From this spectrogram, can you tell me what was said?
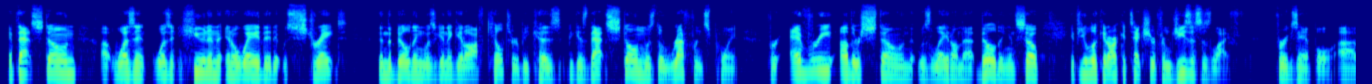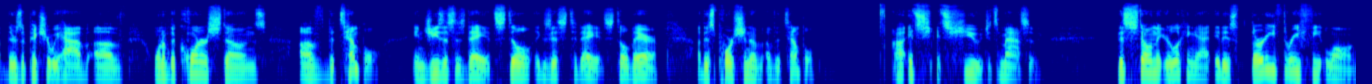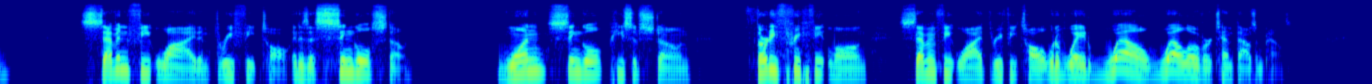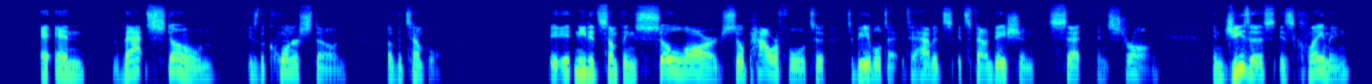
If that stone uh, wasn't, wasn't hewn in, in a way that it was straight, then the building was going to get off kilter because, because that stone was the reference point for every other stone that was laid on that building. And so, if you look at architecture from Jesus' life, for example, uh, there's a picture we have of one of the cornerstones of the temple in Jesus' day. It still exists today, it's still there, uh, this portion of, of the temple. Uh, it's, it's huge, it's massive. This stone that you're looking at, it is 33 feet long, 7 feet wide, and 3 feet tall. It is a single stone. One single piece of stone, 33 feet long, 7 feet wide, 3 feet tall. It would have weighed well, well over 10,000 pounds. And that stone is the cornerstone of the temple. It needed something so large, so powerful to, to be able to, to have its, its foundation set and strong. And Jesus is claiming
